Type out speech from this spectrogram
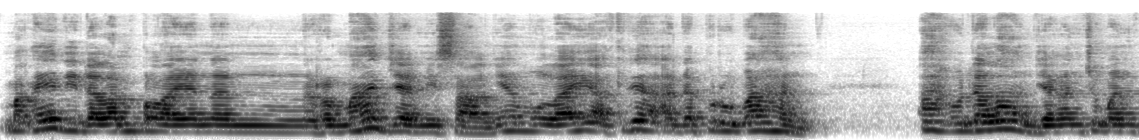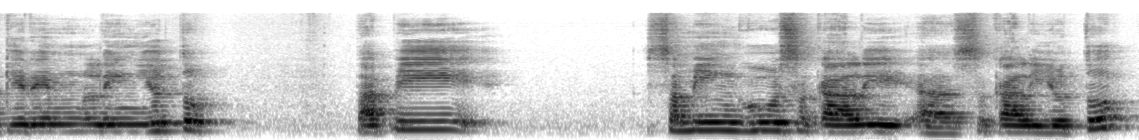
Makanya di dalam pelayanan remaja misalnya mulai akhirnya ada perubahan. Ah, udahlah, jangan cuma kirim link YouTube. Tapi seminggu sekali uh, sekali YouTube,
